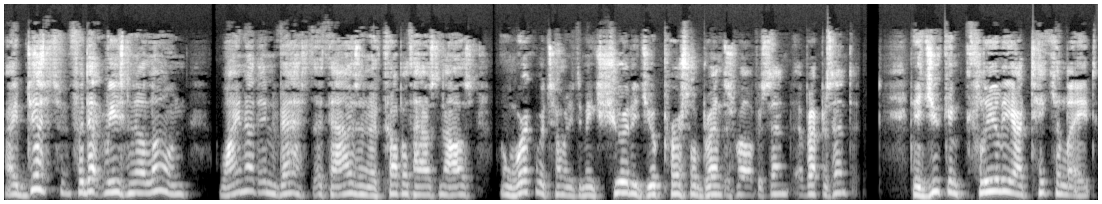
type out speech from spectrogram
Right? Just for that reason alone, why not invest a thousand, a couple thousand dollars and work with somebody to make sure that your personal brand is well represented? That you can clearly articulate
